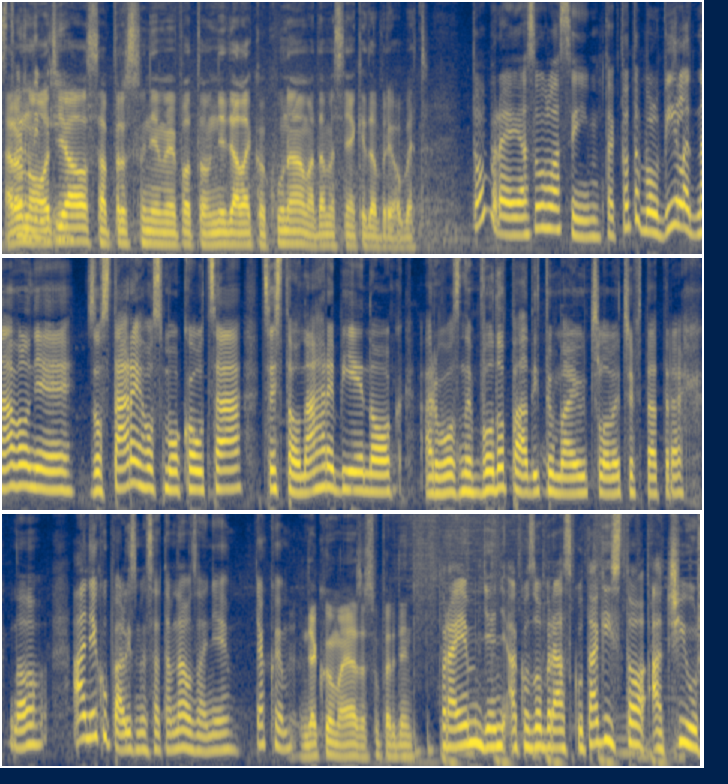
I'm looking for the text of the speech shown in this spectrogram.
A rovno odtiaľ sa presunieme potom nedaleko ku nám a dáme si nejaký dobrý obed. Dobre, ja súhlasím. Tak toto bol výlet na vlne zo starého Smokovca, cestou na hrebienok a rôzne vodopády tu majú človeče v Tatrach. No a nekúpali sme sa tam naozaj, nie? Ďakujem. Ďakujem aj ja za super deň. Prajem deň ako z obrázku takisto a či už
